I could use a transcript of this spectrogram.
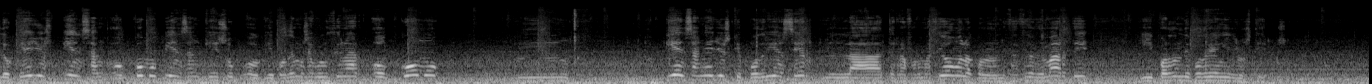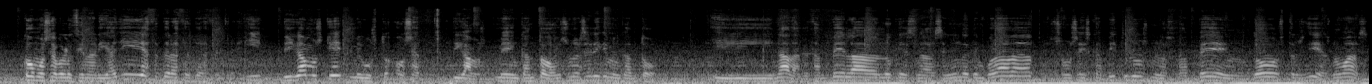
lo que ellos piensan o cómo piensan que eso o que podemos evolucionar o cómo mm, piensan ellos que podría ser la terraformación o la colonización de Marte y por dónde podrían ir los tiros cómo se evolucionaría allí, etcétera, etcétera, etcétera. Y digamos que me gustó, o sea, digamos, me encantó, es una serie que me encantó. Y nada, me zampé lo que es la segunda temporada, son seis capítulos, me los zampé en dos, tres días, no más.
